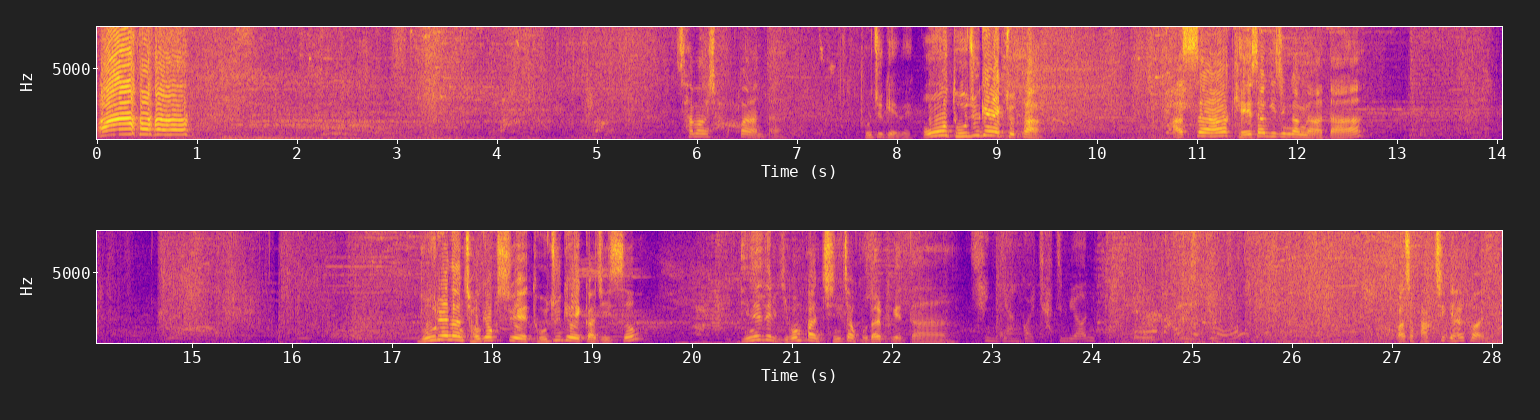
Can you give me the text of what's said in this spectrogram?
아하하 사망시 폭발한다 도주 계획. 오 도주 계획 좋다. 아싸 개사기 증강 나왔다. 노련한 저격수에 도주 계획까지 있어? 니네들 이번 판 진짜 고달프겠다. 신기한 걸 찾으면? 와서 박치기 할 거 아니야.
